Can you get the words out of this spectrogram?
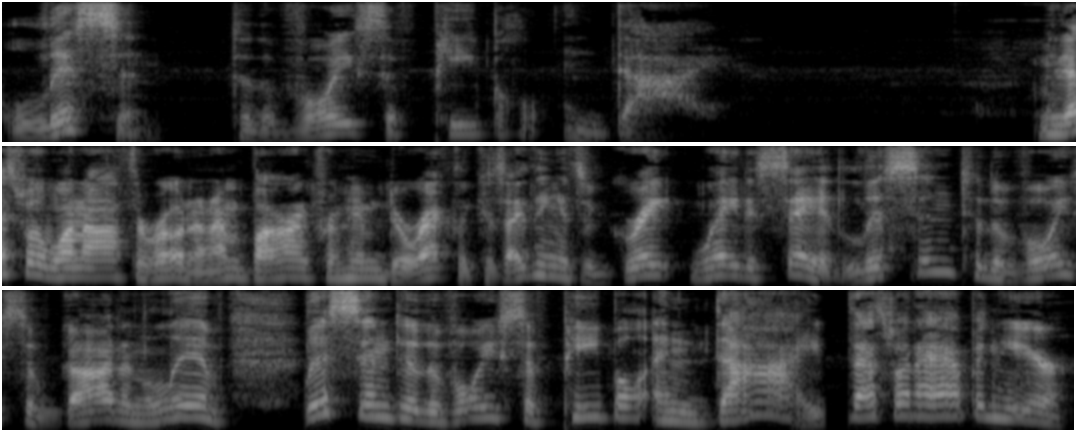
Listen to the voice of people and die. I mean, that's what one author wrote, and I'm borrowing from him directly because I think it's a great way to say it. Listen to the voice of God and live. Listen to the voice of people and die. That's what happened here.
